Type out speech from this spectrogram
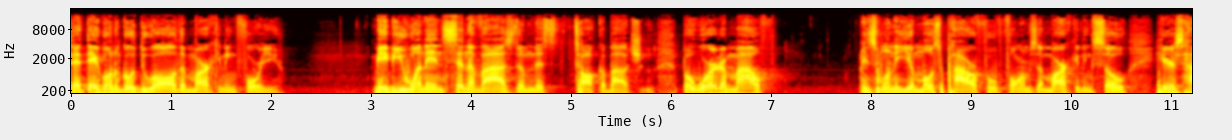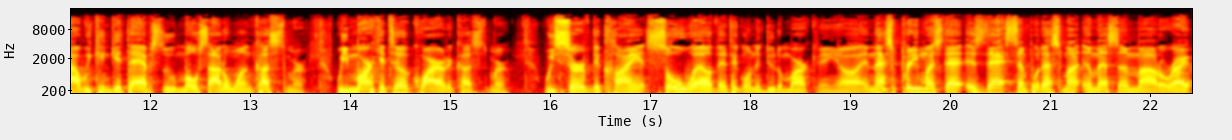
that they're going to go do all the marketing for you? Maybe you want to incentivize them to talk about you. But word of mouth is one of your most powerful forms of marketing. So here's how we can get the absolute most out of one customer. We market to acquire the customer. We serve the client so well that they're going to do the marketing, y'all. And that's pretty much that is that simple. That's my MSM model, right?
